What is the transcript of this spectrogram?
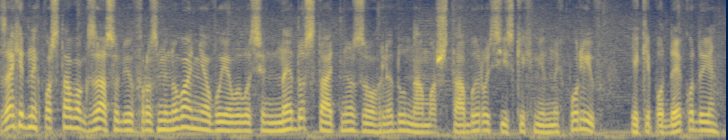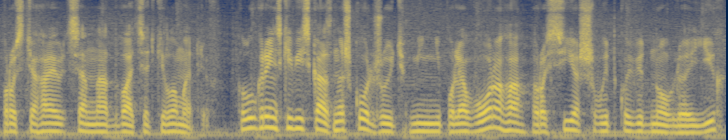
Західних поставок засобів розмінування виявилося недостатньо з огляду на масштаби російських мінних полів, які подекуди простягаються на 20 кілометрів. Коли українські війська знешкоджують мінні поля ворога, Росія швидко відновлює їх,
